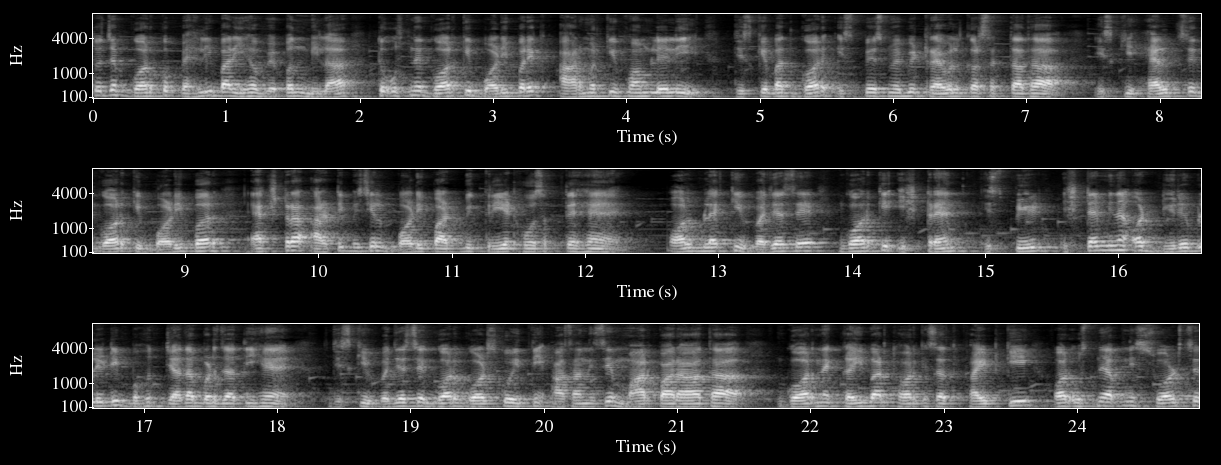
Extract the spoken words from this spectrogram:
तो जब गौर को पहली बार यह वेपन मिला तो उसने गौर की बॉडी पर एक आर्मर की फॉर्म ले ली, जिसके बाद गौर स्पेस में भी ट्रेवल कर सकता था। इसकी हेल्प से गौर की बॉडी पर एक्स्ट्रा आर्टिफिशियल बॉडी पार्ट भी क्रिएट हो सकते हैं। ऑल ब्लैक की वजह से गौर की स्ट्रेंथ स्पीड स्टेमिना और ड्यूरेबिलिटी बहुत ज़्यादा बढ़ जाती है, जिसकी वजह से गौर गॉड्स को इतनी आसानी से मार पा रहा था। गौर ने कई बार थॉर के साथ फाइट की और उसने अपनी स्वर्ड से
